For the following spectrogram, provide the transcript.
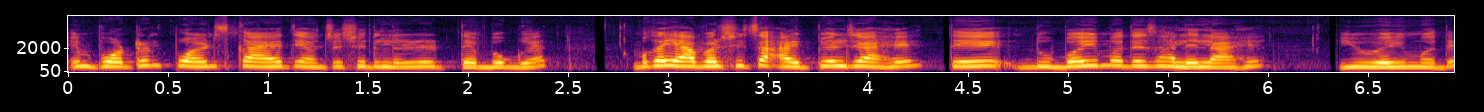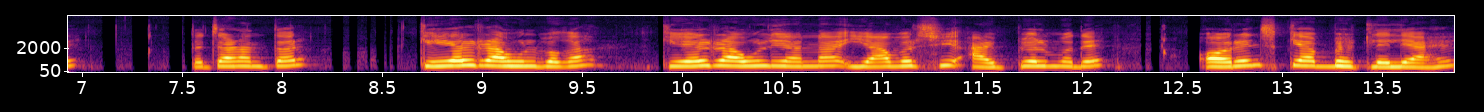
इम्पॉर्टंट पॉईंट्स काय आहेत यांच्याशी रिलेटेड ते बघूयात. बघा यावर्षीचं आय पी एल जे आहे ते दुबईमध्ये झालेलं आहे यू एमध्ये त्याच्यानंतर के एल राहुल बघा. के एल राहुल यांना यावर्षी आय पी एलमध्ये ऑरेंज कॅप भेटलेली आहे.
